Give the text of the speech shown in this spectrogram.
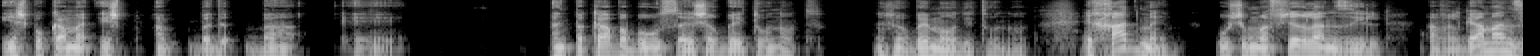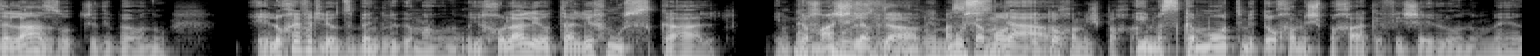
יש פה כמה יש בהנפקה אה, בבורסה יש הרבה יתרונות יש הרבה מאוד יתרונות אחד מהם הוא שהוא מאפשר להנזיל. אבל גם ההנזלה הזאת שדיברנו, היא לא חייבת להיות זבנג וגמרנו, היא יכולה להיות תהליך מושכל, עם מוס, כמה מוסדר, שלבים, עם הסכמות מוסדר, בתוך המשפחה. עם הסכמות בתוך המשפחה כפי שאילון אומר,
